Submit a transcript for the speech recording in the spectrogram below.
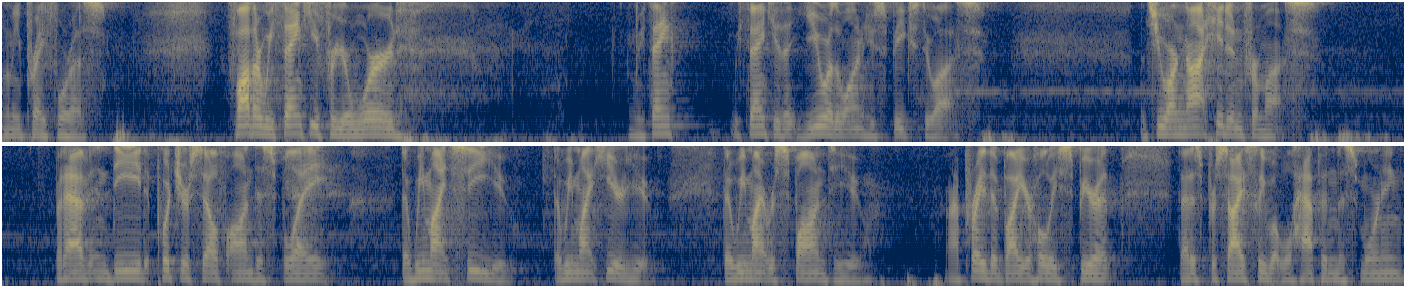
Let me pray for us. Father, we thank you for your word. We thank, we thank you that you are the one who speaks to us, that you are not hidden from us, but have indeed put yourself on display that we might see you, that we might hear you, that we might respond to you. I pray that by your Holy Spirit, that is precisely what will happen this morning,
